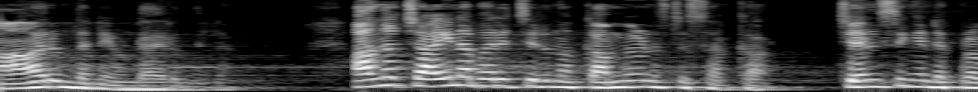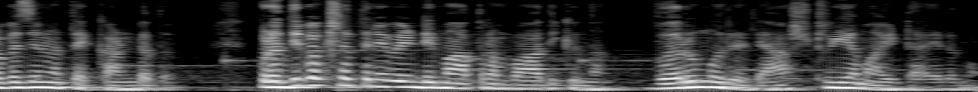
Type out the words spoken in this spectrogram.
ആരും തന്നെ ഉണ്ടായിരുന്നില്ല. അന്ന് ചൈന ഭരിച്ചിരുന്ന കമ്മ്യൂണിസ്റ്റ് സർക്കാർ ചെൻസിംഗിന്റെ പ്രവചനത്തെ കണ്ടത് പ്രതിപക്ഷത്തിന് വേണ്ടി മാത്രം വാദിക്കുന്ന വെറുമൊരു രാഷ്ട്രീയമായിട്ടായിരുന്നു.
